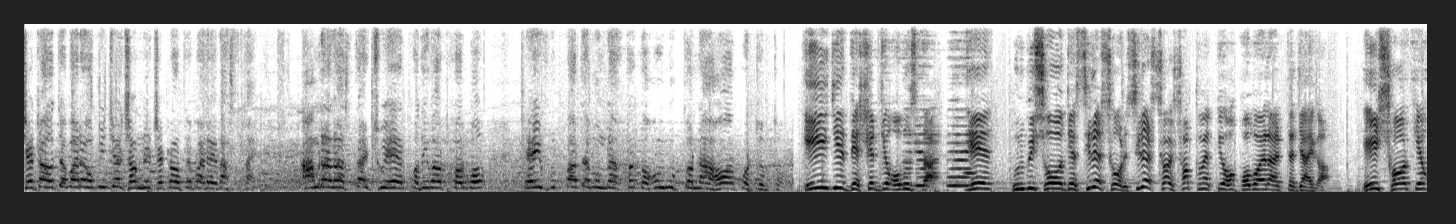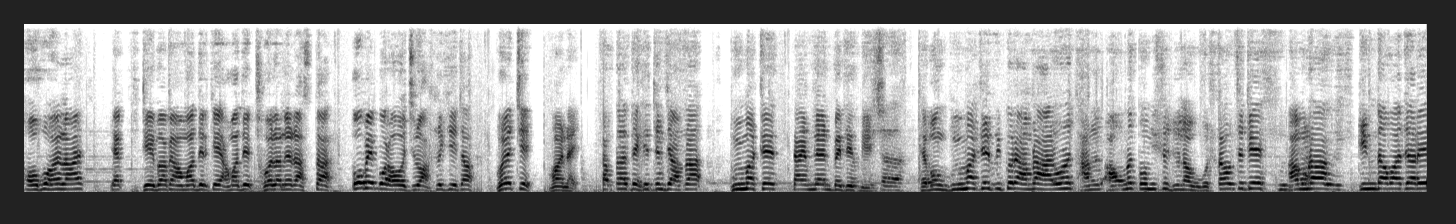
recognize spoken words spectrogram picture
সেটা হতে পারে অফিসের সামনে, সেটা হতে পারে রাস্তায়। আমরা রাস্তায় শুয়ে প্রতিবাদ করব, এই ফুটপাত এবং রাস্তা দখলমুক্ত না হওয়া পর্যন্ত। এই যে দেশের যে অবস্থা যে দুর্বিষহ যে সিলেট শহর সিলেট শহর সবসময় একটি অবহেলার একটা জায়গা। এই শহরকে অবহেলায় এক যেভাবে আমাদেরকে, আমাদের ছয়লানের রাস্তা কবে করা হয়েছিল, আসলে কি এটা হয়েছে? হয় নাই। আপনারা দেখেছেন যে আমরা দুই মাসের টাইম লাইন বেঁধে দিয়েছি এবং দুই মাসের ভিতরে আমরা আরও অনেক অনেক অনিশ্চয় জানাব সেটা হচ্ছে যে আমরা কিন্দা বাজারে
